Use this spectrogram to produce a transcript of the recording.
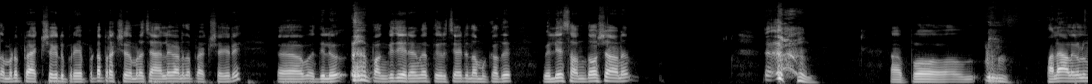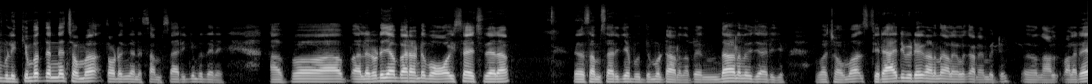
നമ്മുടെ പ്രേക്ഷകർ പ്രിയപ്പെട്ട പ്രേക്ഷകർ നമ്മുടെ ചാനൽ കാണുന്ന പ്രേക്ഷകർ ഇതിൽ പങ്കുചേരുകയാണെങ്കിൽ തീർച്ചയായിട്ടും നമുക്കത് വലിയ സന്തോഷമാണ്. അപ്പോൾ പല ആളുകളും വിളിക്കുമ്പോൾ തന്നെ ചുമ തുടങ്ങുകയാണ് സംസാരിക്കുമ്പോൾ തന്നെ. അപ്പോൾ പലരോട് ഞാൻ പറയാണ്ട് വോയിസ് അയച്ചു തരാം സംസാരിക്കാൻ ബുദ്ധിമുട്ടാണ് അപ്പോൾ എന്താണെന്ന് വിചാരിക്കും. അപ്പോൾ ചുമ സ്ഥിരമായിട്ട് വീഡിയോ കാണുന്ന ആളുകൾ കാണാൻ പറ്റും. വളരെ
